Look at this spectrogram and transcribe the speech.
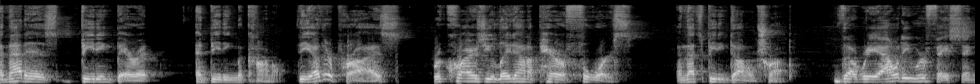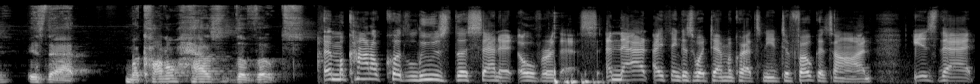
And that is beating Barrett and beating McConnell. The other prize requires you lay down a pair of fours, and that's beating Donald Trump. The reality we're facing is that McConnell has the votes. And McConnell could lose the Senate over this. And that, I think, is what Democrats need to focus on is that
